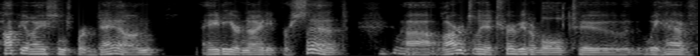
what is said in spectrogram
populations were down 80 or 90 percent mm-hmm. uh, largely attributable to we have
